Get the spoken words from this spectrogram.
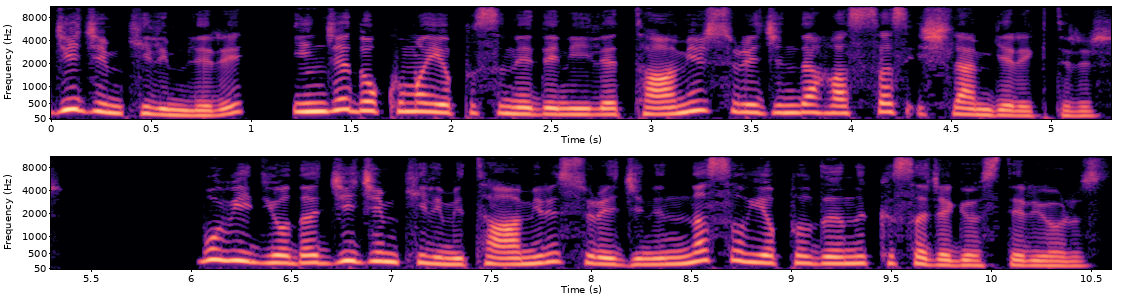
Cicim kilimleri, ince dokuma yapısı nedeniyle tamir sürecinde hassas işlem gerektirir. Bu videoda cicim kilimi tamiri sürecinin nasıl yapıldığını kısaca gösteriyoruz.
